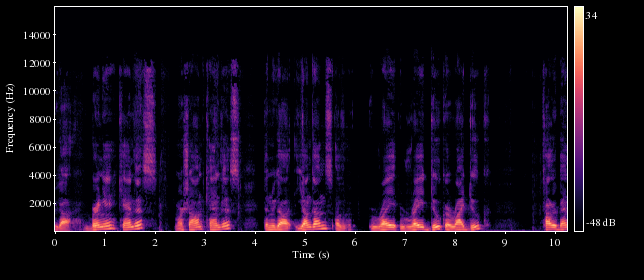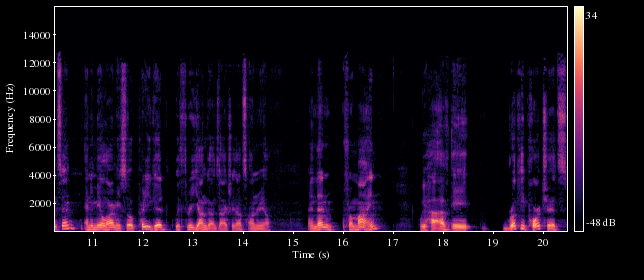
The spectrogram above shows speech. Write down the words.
we got Bernier Canvas, Marchand Canvas. Then we got Young Guns of Ray Ray Duke or Ry Duke, Tyler Benson, and Emil Larmi. So pretty good with three young guns actually. That's unreal. And then from mine, we have a rookie portraits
